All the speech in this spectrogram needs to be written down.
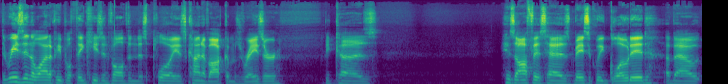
The reason a lot of people think he's involved in this ploy is kind of Occam's razor, because his office has basically gloated about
